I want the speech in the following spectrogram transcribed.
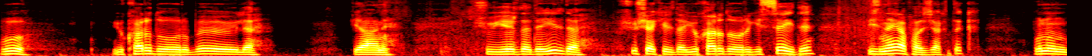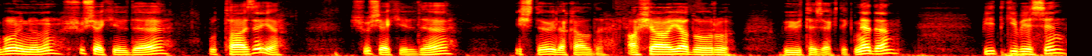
bu yukarı doğru böyle yani şu yerde değil de şu şekilde yukarı doğru gitseydi biz ne yapacaktık? Bunun boynunu şu şekilde bu taze ya şu şekilde işte öyle kaldı. Aşağıya doğru büyütecektik. Neden? Bitki besin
